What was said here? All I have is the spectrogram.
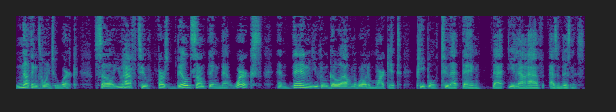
nothing's going to work. So you have to first build something that works, and then you can go out in the world and market people to that thing that you now have as a business.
